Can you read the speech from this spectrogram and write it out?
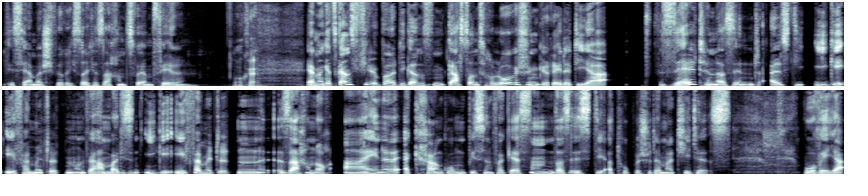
ist ja immer schwierig, solche Sachen zu empfehlen. Okay. Wir haben jetzt ganz viel über die ganzen gastroenterologischen geredet, die ja seltener sind als die IgE-vermittelten. Und wir haben bei diesen IgE-vermittelten Sachen noch eine Erkrankung ein bisschen vergessen. Das ist die atopische Dermatitis. wo wir ja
